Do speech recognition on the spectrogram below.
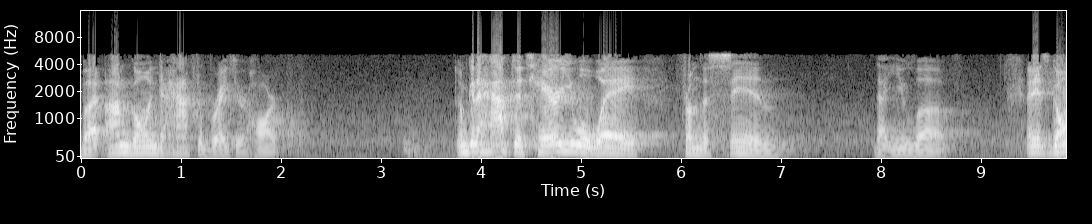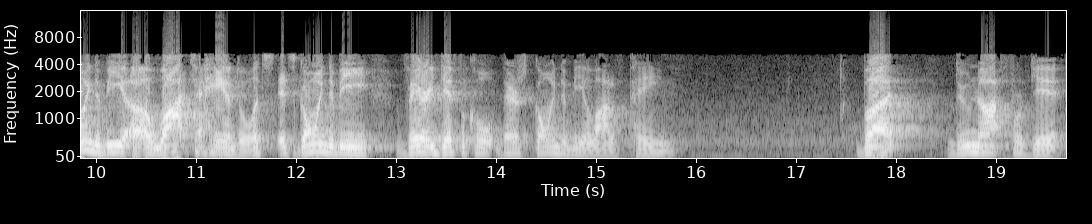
but I'm going to have to break your heart. I'm going to have to tear you away from the sin that you love. And it's going to be a lot to handle. It's, it's going to be very difficult. There's going to be a lot of pain. But do not forget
